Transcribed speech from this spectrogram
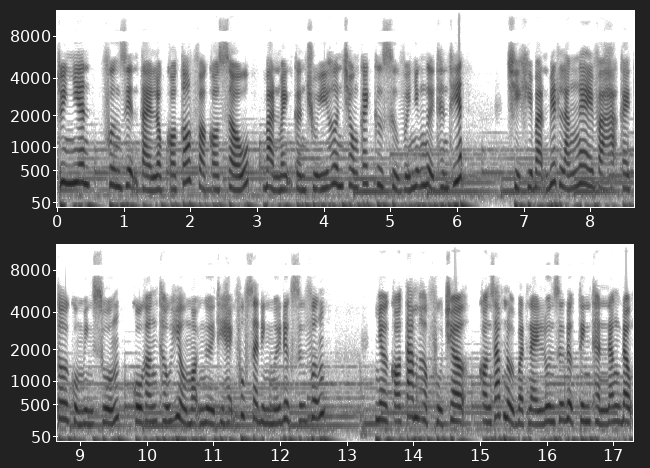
Tuy nhiên, phương diện tài lộc có tốt và có xấu, bản mệnh cần chú ý hơn trong cách cư xử với những người thân thiết. Chỉ khi bạn biết lắng nghe và hạ cái tôi của mình xuống, cố gắng thấu hiểu mọi người thì hạnh phúc gia đình mới được giữ vững. Nhờ có tam hợp phù trợ, con giáp nổi bật này luôn giữ được tinh thần năng động,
